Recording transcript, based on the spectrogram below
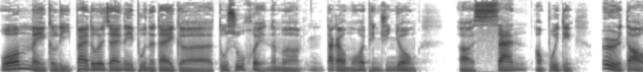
我每个礼拜都会在内部呢带一个读书会，那么嗯，大概我们会平均用呃三哦不一定。二到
